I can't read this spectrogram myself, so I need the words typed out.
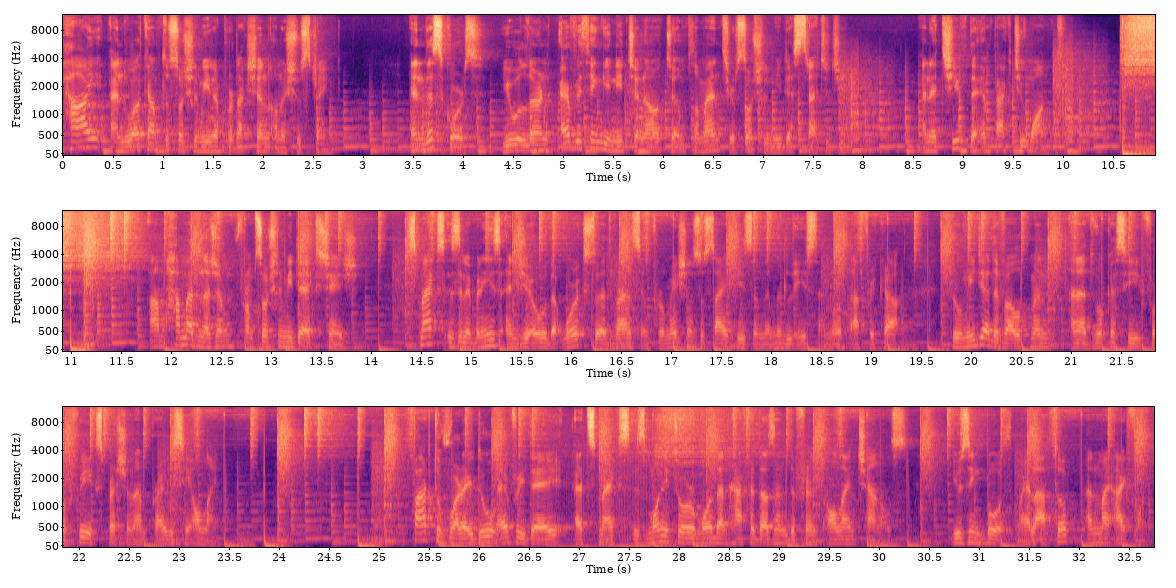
Hi, and welcome to Social Media Production on a Shoestring. In this course, you will learn everything you need to know to implement your social media strategy and achieve the impact you want. I'm Hamad Najm from Social Media Exchange. SMEX is a Lebanese NGO that works to advance information societies in the Middle East and North Africa through media development and advocacy for free expression and privacy online. Part of what I do every day at SMEX is monitor more than half a dozen different online channels using both my laptop and my iPhone.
